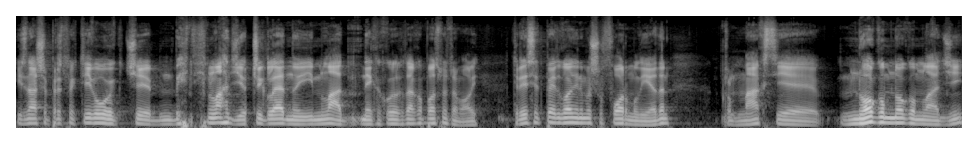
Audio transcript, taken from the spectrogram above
iz naše perspektive uvek će biti mlađi, očigledno i mlad, nekako tako posmetramo, ali 35 godina imaš u Formuli 1, Max je mnogo, mnogo mlađi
